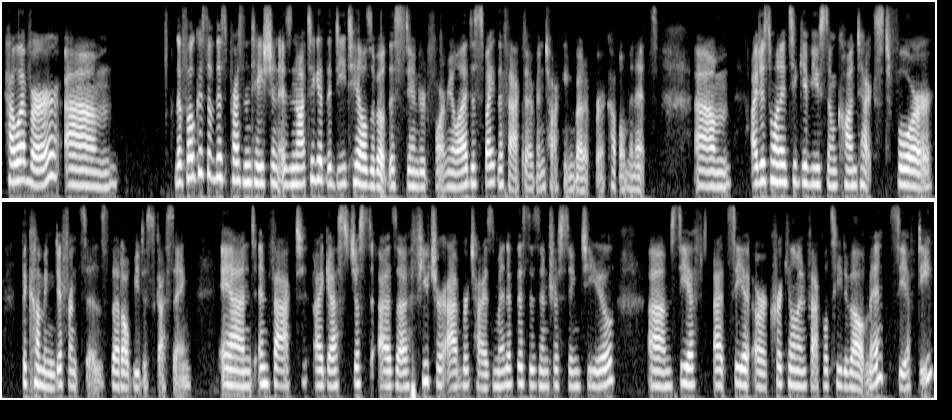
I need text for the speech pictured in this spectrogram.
However, um, the focus of this presentation is not to get the details about this standard formula, despite the fact I've been talking about it for a couple minutes. Um, I just wanted to give you some context for the coming differences that I'll be discussing. And in fact, I guess just as a future advertisement, if this is interesting to you, um, CF at C or Curriculum and Faculty Development (CFD),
